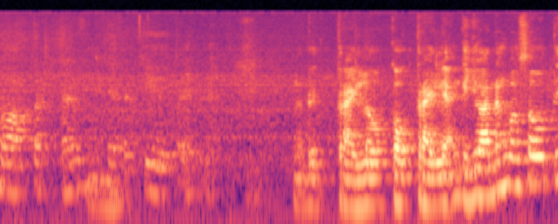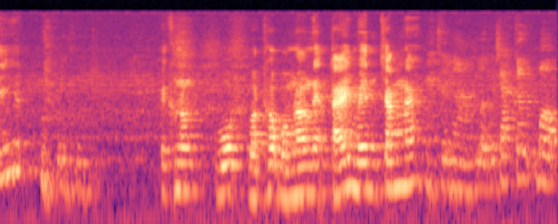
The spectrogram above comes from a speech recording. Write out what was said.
ខកពិតទៅគេទៅជឿទៅ ដូចត្រៃលោកកោកត្រៃលក្ខគេយកអាហ្នឹងមកសូត្រទៀតហើយក្នុងវត្តវត្ថុបំណងអ្នកតែងមិនអញ្ចឹងណាគឺណាលោកចាស់គឺបក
